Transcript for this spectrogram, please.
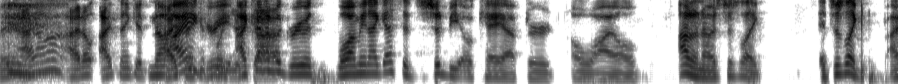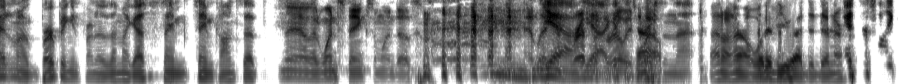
I don't know. I don't. I think it. No, I, think it's agree. you I kind got- of agree with. Well, I mean, I guess it should be okay after a while. I don't know. It's just like it's just like I don't know, burping in front of them. I guess same same concept. Yeah, but one stinks and one doesn't. Mm. Yeah, yeah. I guess really it's worse than that. I don't know. What have you had to dinner? It's just like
